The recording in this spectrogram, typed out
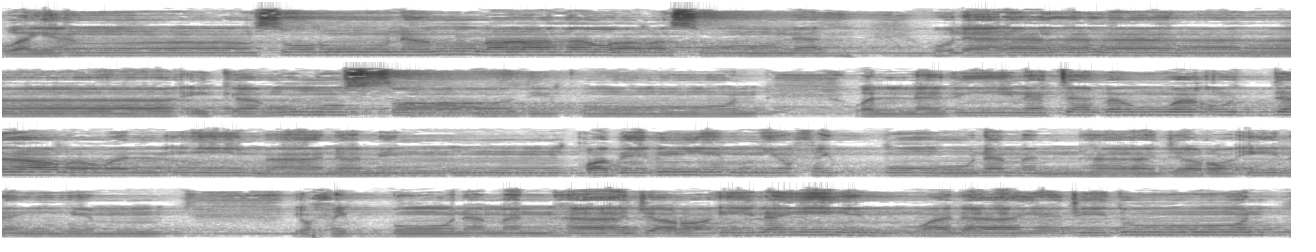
وينصرون الله ورسوله. أولئك هم الصادقون. والذين تبوأوا الدار والإيمان من قبلهم يحبون من هاجر إليهم يحبون من هاجر إليهم ولا يجدون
